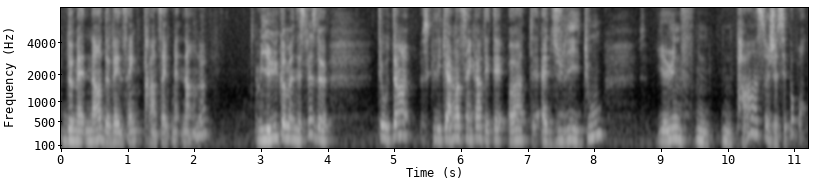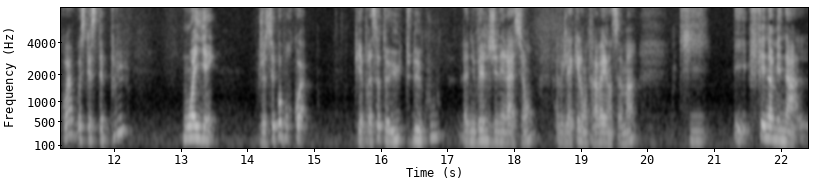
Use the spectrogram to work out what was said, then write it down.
de maintenant, de 25, 35 maintenant, là. Mais il y a eu comme une espèce de... Tu sais, autant parce que les 40, 50 étaient hot, adulés et tout, il y a eu une, une, une passe, je sais pas pourquoi, où est-ce que c'était plus moyen. Je sais pas pourquoi. Puis après ça, tu as eu tout d'un coup la nouvelle génération avec laquelle on travaille en ce moment, qui est phénoménale,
